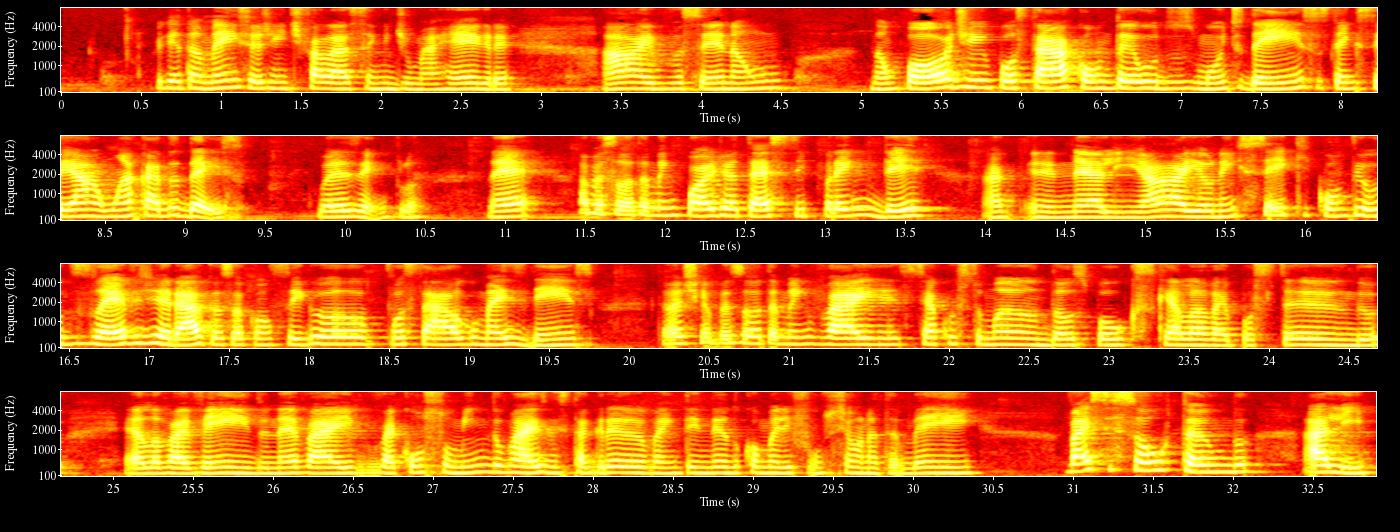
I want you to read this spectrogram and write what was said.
Porque também, se a gente falasse assim, de uma regra, ai, ah, você não, não pode postar conteúdos muito densos, tem que ser ah, um a cada dez, por exemplo, né? A pessoa também pode até se prender é, né, ali, ah, eu nem sei que conteúdos leves gerar, que eu só consigo postar algo mais denso. Então acho que a pessoa também vai se acostumando aos poucos que ela vai postando, ela vai vendo, né, vai vai consumindo mais no Instagram, vai entendendo como ele funciona também, vai se soltando ali.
